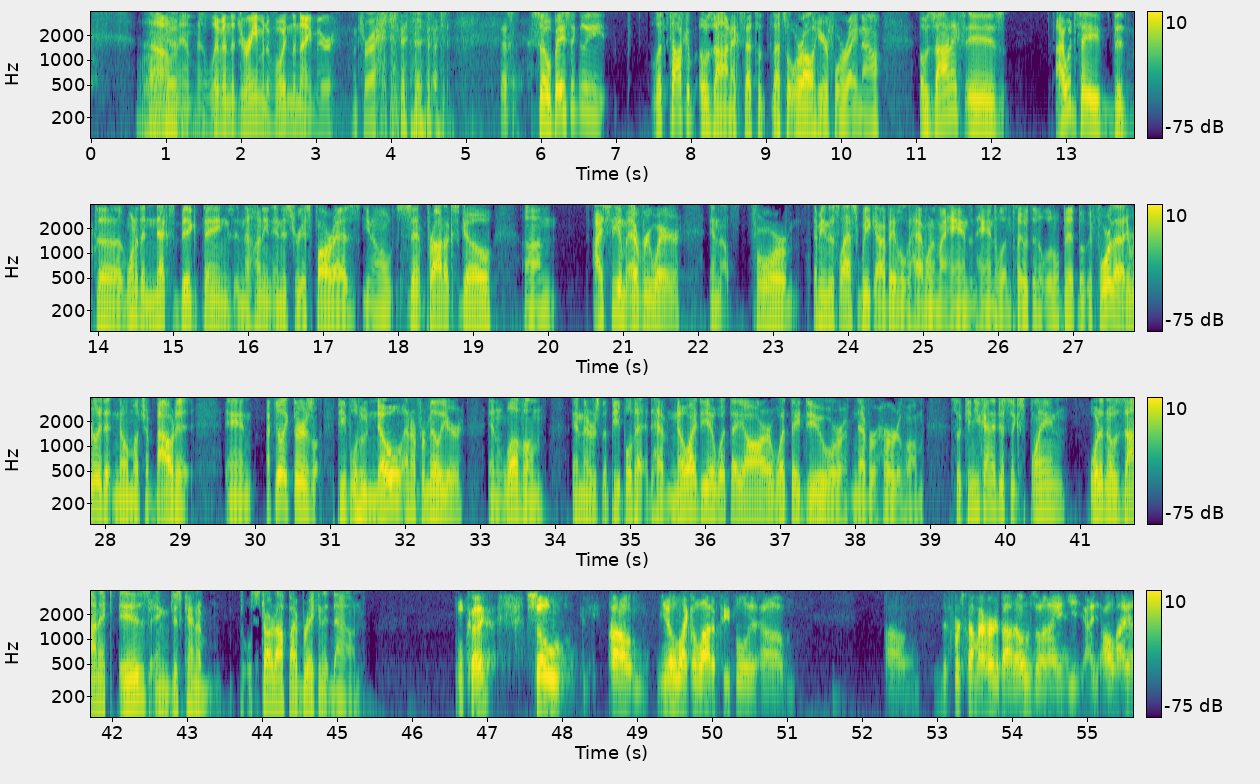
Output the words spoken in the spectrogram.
We're oh good. man, living the dream and avoiding the nightmare. That's right. So basically, let's talk of ozonics. That's that's what we're all here for right now. Ozonics is, I would say, the the one of the next big things in the hunting industry as far as you know scent products go. Um, I see them everywhere, and for I mean, this last week I've able to have one in my hands and handle it and play with it a little bit. But before that, I really didn't know much about it, and I feel like there's people who know and are familiar and love them, and there's the people that have no idea what they are, what they do, or have never heard of them. So, can you kind of just explain what an ozonic is, and just kind of start off by breaking it down? Okay. So, um, you know, like a lot of people, um, um, the first time I heard about ozone, I, I all I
